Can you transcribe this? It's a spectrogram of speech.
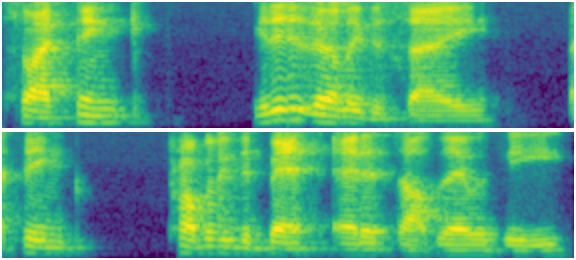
So I think it is early to say. I think probably the best edits up there would be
